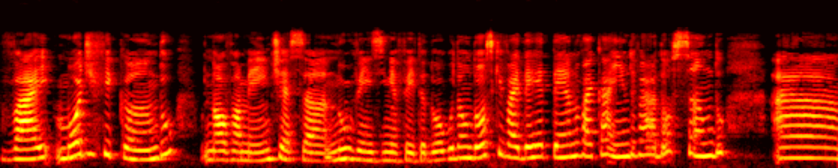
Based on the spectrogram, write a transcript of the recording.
vai modificando novamente essa nuvenzinha feita do algodão doce, que vai derretendo, vai caindo e vai adoçando a,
